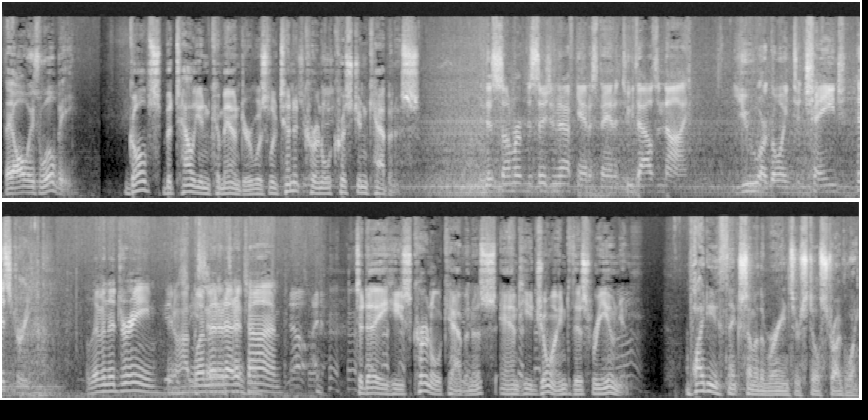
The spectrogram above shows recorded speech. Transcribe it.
They always will be. Golf's battalion commander was Lieutenant Colonel Christian Cabaniss. In this summer of decision in Afghanistan in 2009, you are going to change history. Living the dream, you know, one minute at a time. Today, he's Colonel Cabaniss, and he joined this reunion. Why do you think some of the Marines are still struggling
